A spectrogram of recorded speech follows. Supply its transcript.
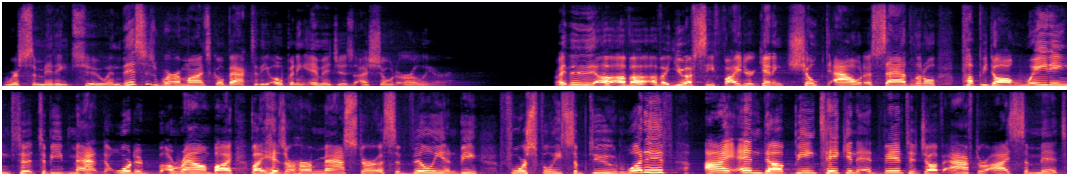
we're submitting to. And this is where our minds go back to the opening images I showed earlier right? Of a, of a UFC fighter getting choked out, a sad little puppy dog waiting to, to be ordered around by, by his or her master, a civilian being forcefully subdued. What if I end up being taken advantage of after I submit?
